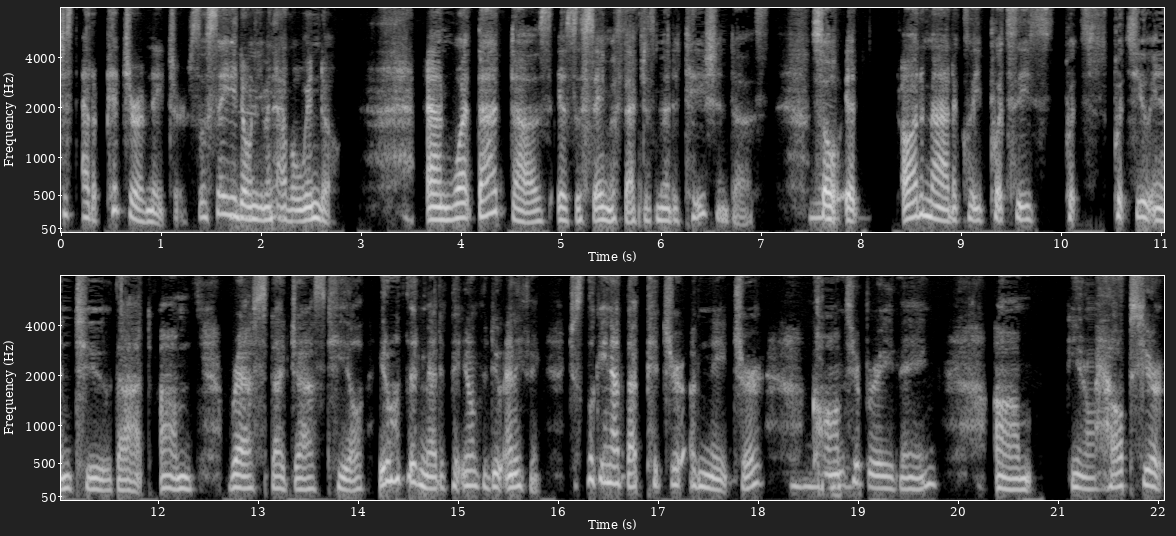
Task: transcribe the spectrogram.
just at a picture of nature. So say you don't even mm-hmm. have a window. And what that does is the same effect as meditation does. Mm-hmm. So it automatically puts these puts puts you into that um, rest, digest, heal. You don't have to meditate. You don't have to do anything. Just looking at that picture of nature mm-hmm. calms your breathing. Um, you know, helps your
